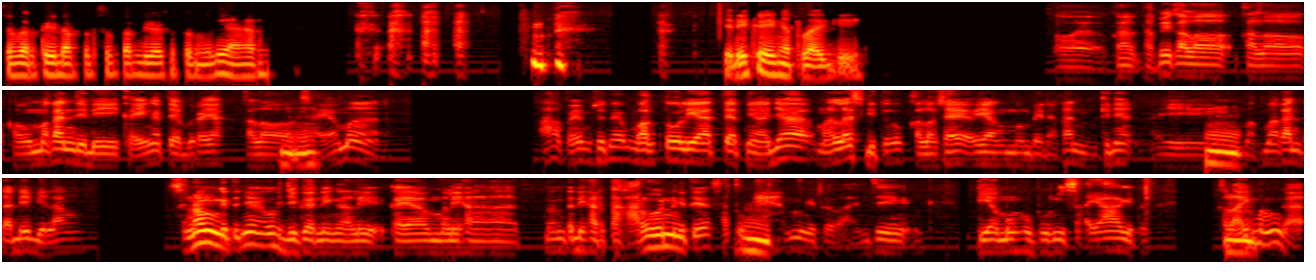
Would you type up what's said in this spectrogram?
seperti dapat sepertiga satu miliar. Jadi keinget lagi. Tapi kalau kalau kamu mah kan jadi keinget ya bro ya. Kalau Mhm. saya mah apa ya maksudnya waktu lihat chatnya aja males gitu. Kalau saya yang membedakan mungkin ya, Hmm. Makma kan tadi bilang seneng gitunya, uh juga ningali kayak melihat non tadi harta karun gitu ya satu Hmm. m gitu anjing. Dia menghubungi saya gitu. Kalau Hmm. Aing mah enggak,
